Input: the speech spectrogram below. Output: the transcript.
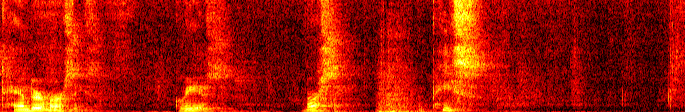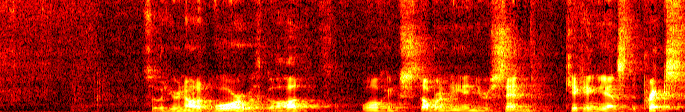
tender mercies, grace, mercy, and peace. So you're not at war with God, walking stubbornly in your sin, kicking against the pricks,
